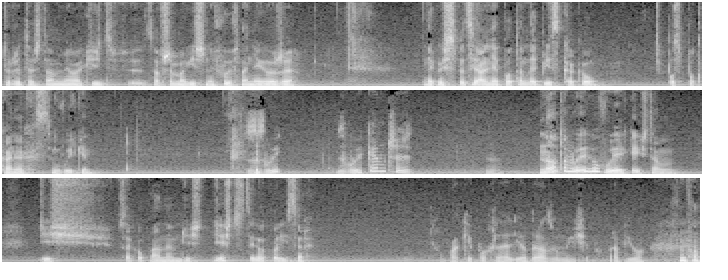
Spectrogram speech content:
który też tam miał jakiś zawsze magiczny wpływ na niego, że jakoś specjalnie potem lepiej skakał po spotkaniach z tym wujkiem. Z, wuj... z wujkiem czy... No, to był jego wujek jakiś tam gdzieś w Zakopanem, gdzieś, gdzieś w tych okolicach. Chłopaki pochleli, od razu mi się poprawiło. No.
